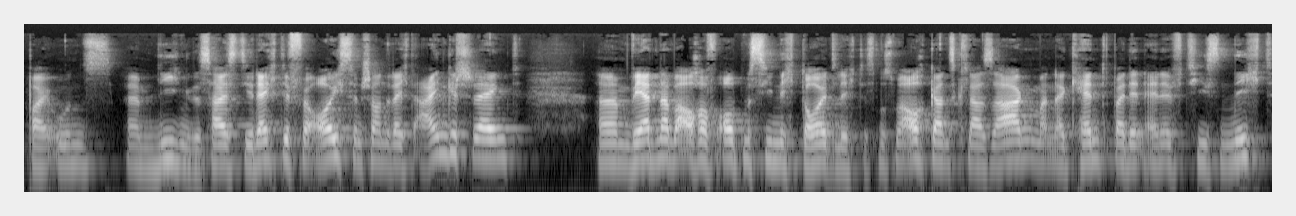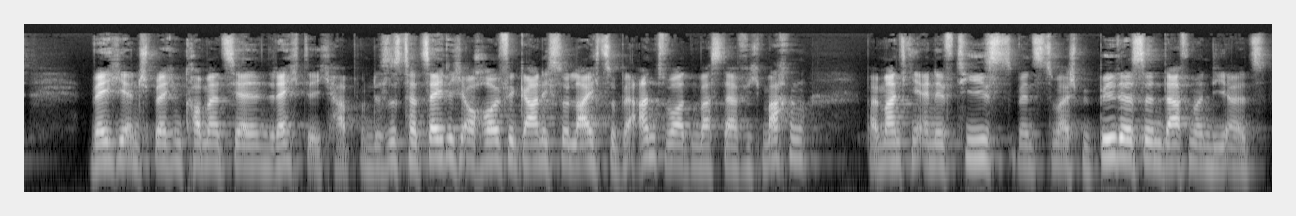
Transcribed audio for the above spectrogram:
bei uns ähm, liegen. Das heißt, die Rechte für euch sind schon recht eingeschränkt, ähm, werden aber auch auf OpenSea nicht deutlich. Das muss man auch ganz klar sagen. Man erkennt bei den NFTs nicht, welche entsprechend kommerziellen Rechte ich habe. Und es ist tatsächlich auch häufig gar nicht so leicht zu beantworten, was darf ich machen. Bei manchen NFTs, wenn es zum Beispiel Bilder sind, darf man die als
